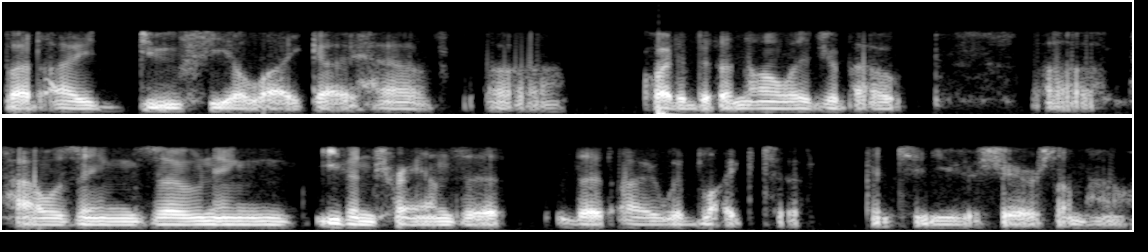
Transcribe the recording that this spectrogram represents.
but I do feel like I have uh, quite a bit of knowledge about housing, zoning, even transit that I would like to continue to share somehow.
